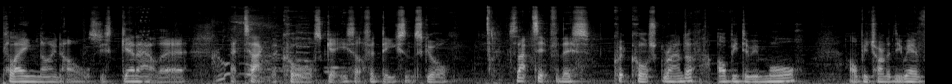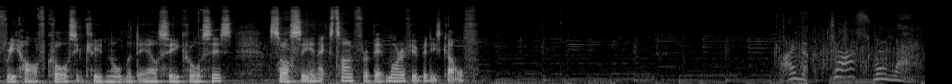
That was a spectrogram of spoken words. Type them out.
playing nine holes. Just get out there, attack the course, get yourself a decent score. So that's it for this quick course roundup. I'll be doing more. I'll be trying to do every half course, including all the DLC courses. So I'll see you next time for a bit more of Everybody's Golf. I know. Just relax.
